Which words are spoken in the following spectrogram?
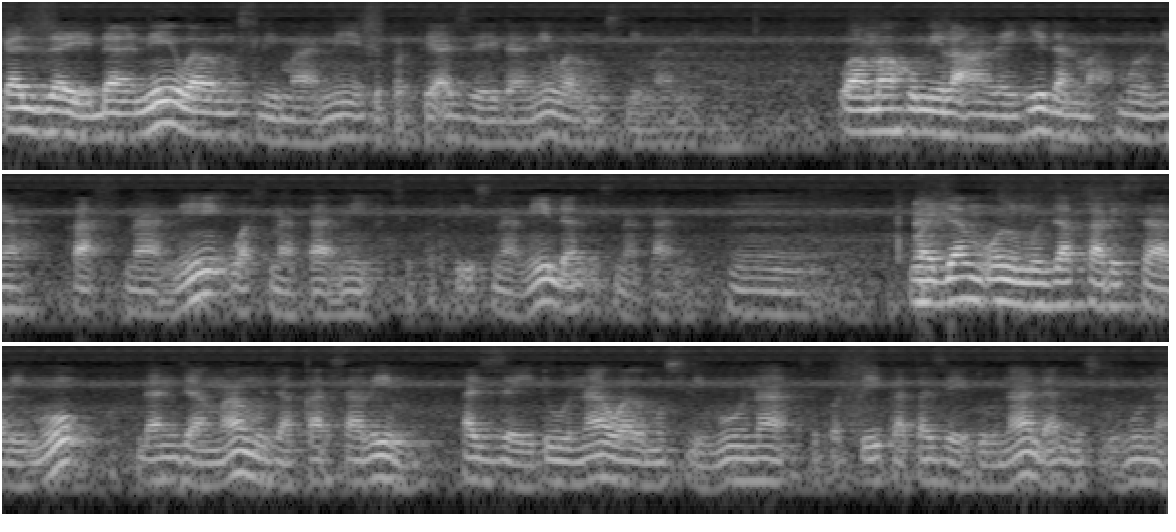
kazaidani wal muslimani seperti azaidani wal muslimani. Wa ma humila alaihi dan mahmulnya kasnani wasnatani seperti isnani dan isnatani. Hmm. wa jam'ul muzakkar salimu dan jama muzakkar salim. Az-zaiduna wal muslimuna seperti kata zaiduna dan muslimuna.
